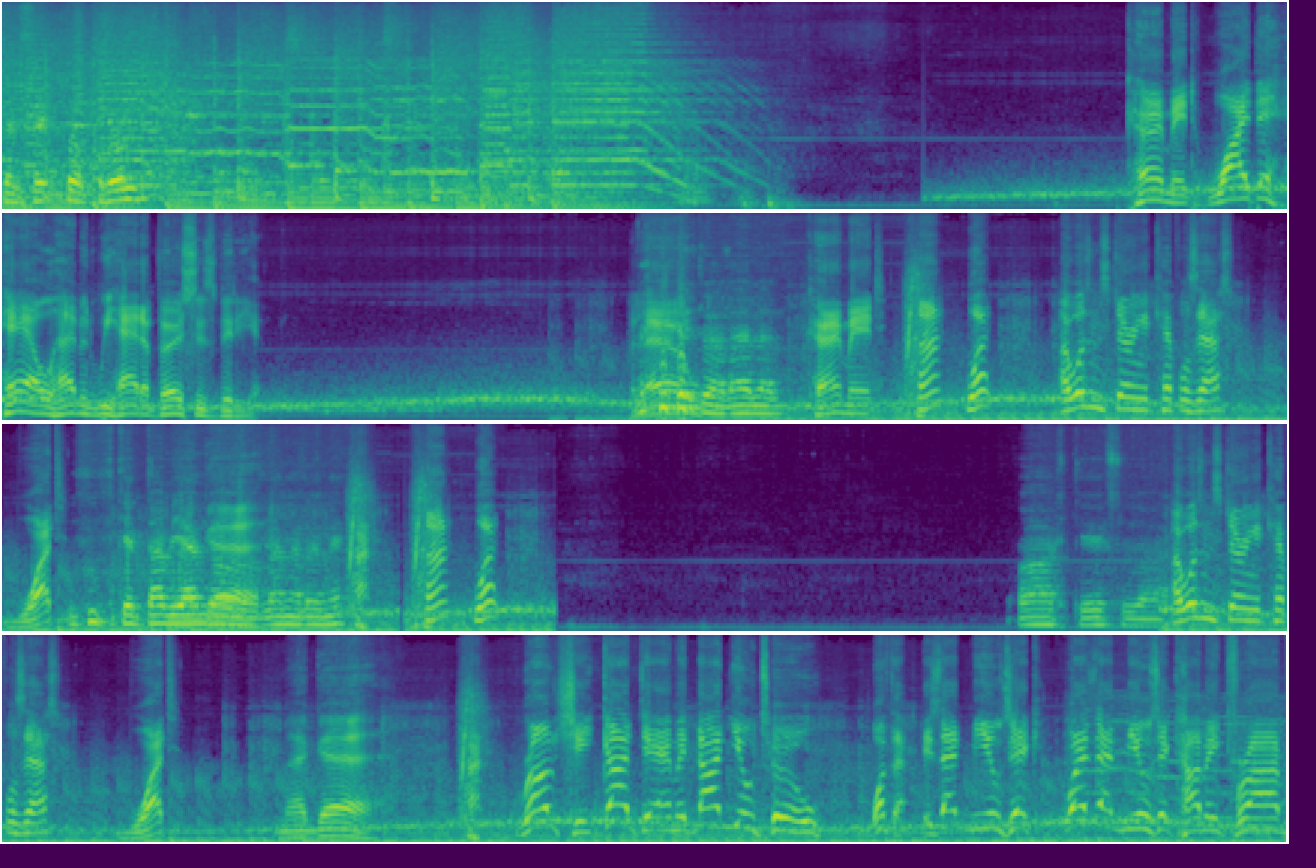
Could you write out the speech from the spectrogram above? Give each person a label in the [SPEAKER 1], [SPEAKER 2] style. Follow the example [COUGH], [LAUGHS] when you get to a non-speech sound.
[SPEAKER 1] Perfecto, troll.
[SPEAKER 2] Kermit, why the hell haven't we had a versus video? Hello? [LAUGHS]
[SPEAKER 1] Claro, claro.
[SPEAKER 2] Kermit?
[SPEAKER 3] Huh? What? I wasn't staring at Keppel's ass.
[SPEAKER 2] What? [LAUGHS]
[SPEAKER 1] que está viendo
[SPEAKER 3] Ok.
[SPEAKER 1] Lana René.
[SPEAKER 3] Huh? What?
[SPEAKER 1] Ah, que es la...
[SPEAKER 3] I wasn't staring at Keppel's ass.
[SPEAKER 2] What?
[SPEAKER 3] My God.
[SPEAKER 2] Roshi, goddammit, not you two! What the? Is that music? Where's that music coming from?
